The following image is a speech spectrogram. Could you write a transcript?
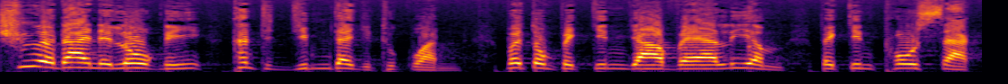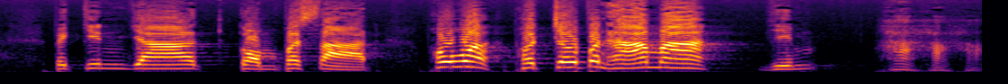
เชื่อได้ในโลกนี้ ท่านจะยิ้มได้อยู่ทุกวัน ไม่ต้องไปกินยาแวเลียม ไปกินโปรแซกไปกินยากล่อมประสาท เพราะว่าพอเจอปัญหามายิ้มฮ่าฮ่าฮ่า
